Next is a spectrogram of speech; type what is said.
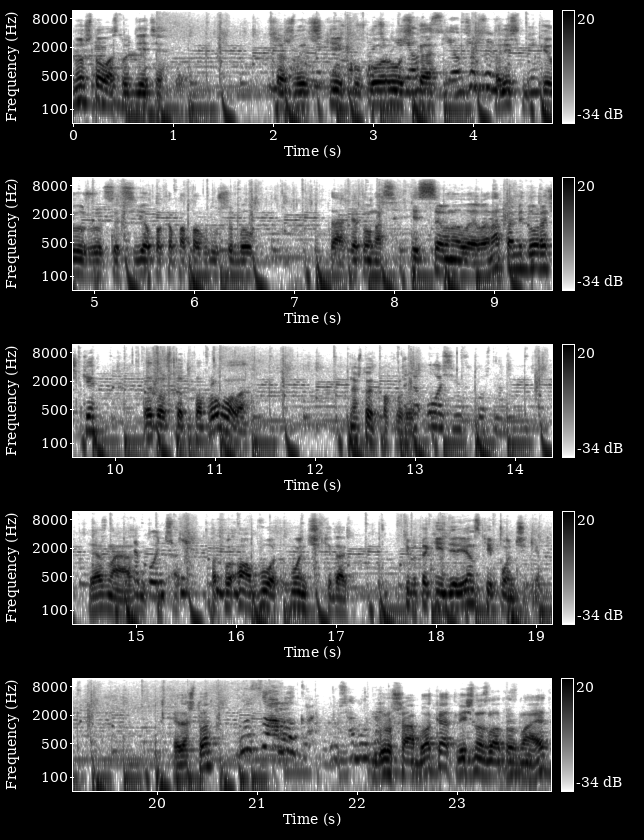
ну что у вас тут, дети? Шашлычки, кукурузка. Рис Кирилл уже все съел, пока папа в душе был. Так, это у нас из 7-Eleven, а, помидорочки. Это что ты попробовала? На что это похоже? Это очень вкусно. Я знаю. Это пончики. А, вот, пончики, да. Типа такие деревенские пончики. Это что? Груша облака. Отлично, Злата знает.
